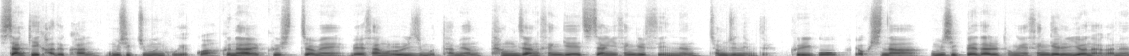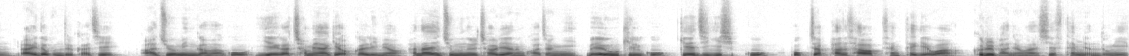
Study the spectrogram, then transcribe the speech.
시장기 가득한 음식 주문 고객과 그날 그 시점에 매상을 올리지 못하면 당장 생계에 지장이 생길 수 있는 점주님들 그리고 역시나 음식 배달을 통해 생계를 이어나가는 라이더분들까지 아주 민감하고 이해가 첨예하게 엇갈리며 하나의 주문을 처리하는 과정이 매우 길고 깨지기 쉽고 복잡한 사업 생태계와 그를 반영한 시스템 연동이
